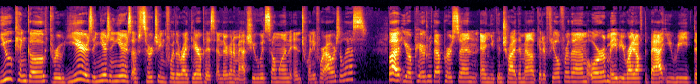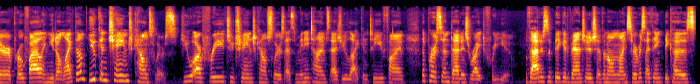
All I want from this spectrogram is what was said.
you can go through years and years and years of searching for the right therapist and they're going to match you with someone in 24 hours or less. But you're paired with that person and you can try them out, get a feel for them, or maybe right off the bat you read their profile and you don't like them. You can change counselors. You are free to change counselors as many times as you like until you find the person that is right for you. That is a big advantage of an online service, I think, because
